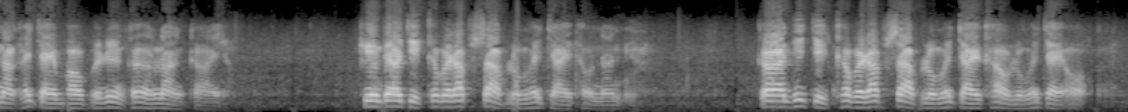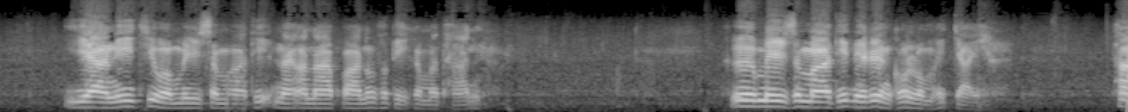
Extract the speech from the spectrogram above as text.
หนักให้ใจเบาเป็นเรื่องของร่างกาย เพียงแต่เอาจิตเข้าไปรับทราบลมให้ใจเท่านั้น การที่จิตเข้าไปรับทราบลมให้ใจเข้าลมให้ใจออก อย่างนี้ชื่อว่ามีสมาธิในอนาปานุสติกรรมฐาน คือมีสมาธิในเรื่องของลมหายใจ ถ้า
